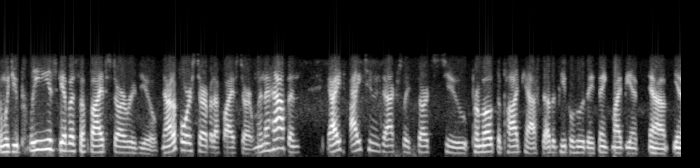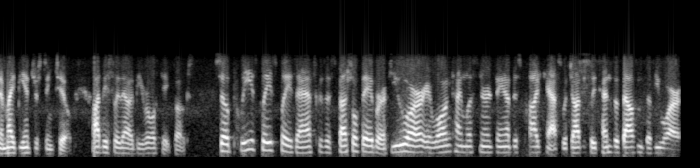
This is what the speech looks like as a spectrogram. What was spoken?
and would you please give us a five star review? Not a four star, but a five star. When that happens, iTunes actually starts to promote the podcast to other people who they think might be uh, you know might be interesting to. Obviously, that would be real estate folks. So please, please, please ask as a special favor if you are a longtime listener and fan of this podcast, which obviously tens of thousands of you are,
